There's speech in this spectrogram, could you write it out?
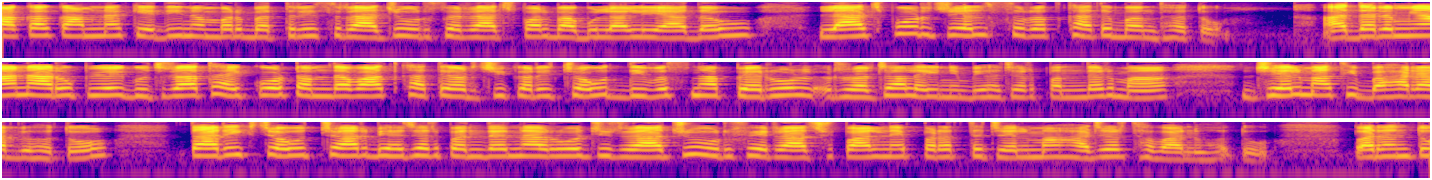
પાકા કામના કેદી નંબર બત્રીસ રાજુ ઉર્ફે રાજપાલ બાબુલાલ યાદવ લાજપોર જેલ સુરત ખાતે બંધ હતો. આ દરમિયાન આરોપીઓએ ગુજરાત હાઈકોર્ટ અમદાવાદ ખાતે અરજી કરી ચૌદ દિવસના પેરોલ રજા લઈને બે હજાર પંદરમાં જેલમાંથી બહાર આવ્યો હતો. તારીખ ચૌદ ચાર બે હજાર પંદરના રોજ રાજુ ઉર્ફે રાજપાલને પરત જેલમાં હાજર થવાનું હતું. પરંતુ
